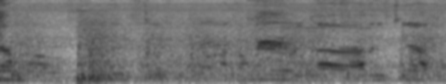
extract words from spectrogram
మా తమ్ముడు ఆదరించి అతను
